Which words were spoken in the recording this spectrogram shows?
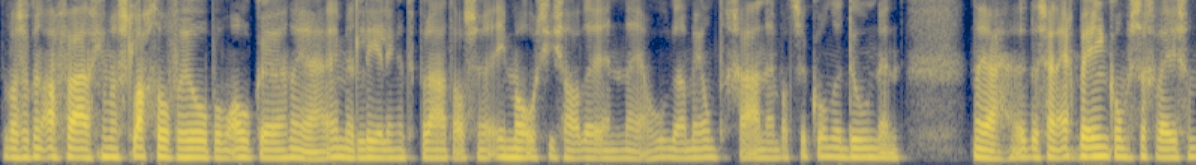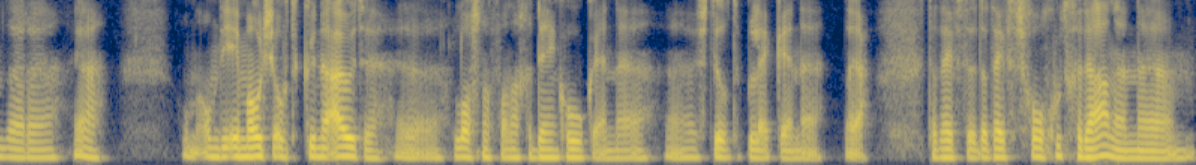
er was ook een afvaardiging van slachtofferhulp om ook nou ja, met leerlingen te praten als ze emoties hadden. En nou ja, hoe daarmee om te gaan en wat ze konden doen. En nou ja, er zijn echt bijeenkomsten geweest om daar ja, om, om die emoties ook te kunnen uiten. los nog van een gedenkhoek en eh eh, stilteplek. En nou ja, dat heeft, dat heeft de school goed gedaan. En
